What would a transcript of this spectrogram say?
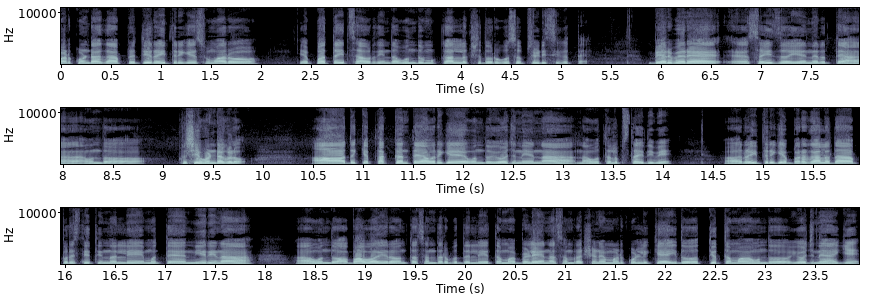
ಮಾಡಿಕೊಂಡಾಗ ಪ್ರತಿ ರೈತರಿಗೆ ಸುಮಾರು ಎಪ್ಪತ್ತೈದು ಸಾವಿರದಿಂದ ಒಂದು ಮುಕ್ಕಾಲು ಲಕ್ಷದವರೆಗೂ ಸಬ್ಸಿಡಿ ಸಿಗುತ್ತೆ. ಬೇರೆ ಬೇರೆ ಸೈಜ್ ಏನಿರುತ್ತೆ ಒಂದು ಕೃಷಿ ಹೊಂಡಗಳು, ಆ, ಅದಕ್ಕೆ ತಕ್ಕಂತೆ ಅವರಿಗೆ ಒಂದು ಯೋಜನೆಯನ್ನು ನಾವು ತಲುಪಿಸ್ತಾ ಇದ್ದೀವಿ. ರೈತರಿಗೆ ಬರಗಾಲದ ಪರಿಸ್ಥಿತಿನಲ್ಲಿ ಮತ್ತು ನೀರಿನ ಒಂದು ಅಭಾವ ಇರುವಂಥ ಸಂದರ್ಭದಲ್ಲಿ ತಮ್ಮ ಬೆಳೆಯನ್ನು ಸಂರಕ್ಷಣೆ ಮಾಡಿಕೊಳ್ಳಿಕ್ಕೆ ಇದು ಅತ್ಯುತ್ತಮ ಒಂದು ಯೋಜನೆಯಾಗಿ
